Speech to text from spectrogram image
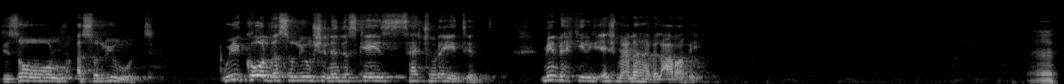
dissolve a solute. We call the solution in this case saturated. مين بيحكي لي إيش معناها بالعربي؟ آه،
